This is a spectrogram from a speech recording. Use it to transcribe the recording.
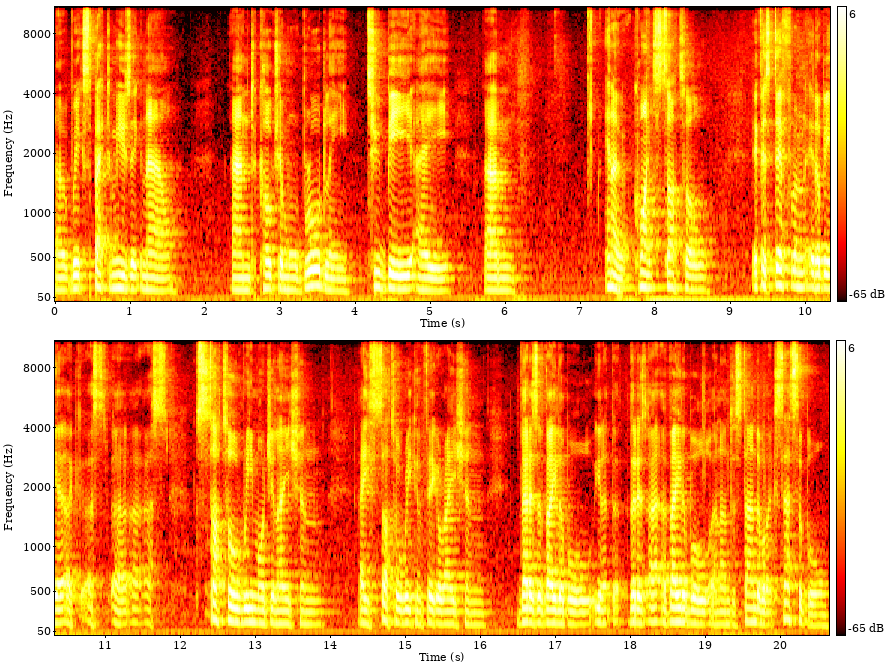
Uh, we expect music now and culture more broadly to be a, um, you know, quite subtle. If it's different, it'll be a, a, a, a subtle remodulation, a subtle reconfiguration that is available, you know, that, that is available and understandable, accessible,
